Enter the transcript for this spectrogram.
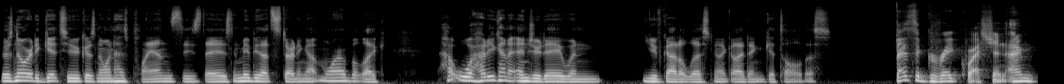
there's nowhere to get to because no one has plans these days, and maybe that's starting up more. But like, how how do you kind of end your day when you've got a list and you're like, oh, I didn't get to all of this? That's a great question. I'm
